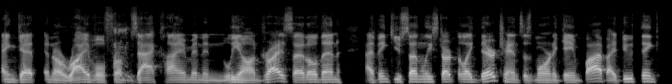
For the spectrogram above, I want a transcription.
and get an arrival from Zach Hyman and Leon Draisaitl, then I think you suddenly start to like their chances more in a game five. I do think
